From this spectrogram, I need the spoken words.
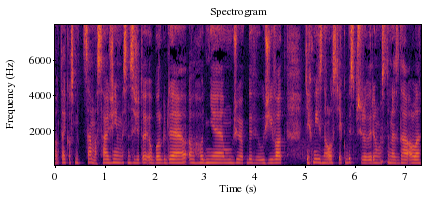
uh, té kosmetice a masážím. Myslím si, že to je obor, kde uh, hodně můžu jakoby využívat těch mých znalostí jakoby z přírody, ono se to nezdá, ale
